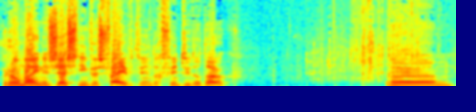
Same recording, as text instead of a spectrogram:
Romeinen 16, vers 25 vindt u dat ook. Um,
